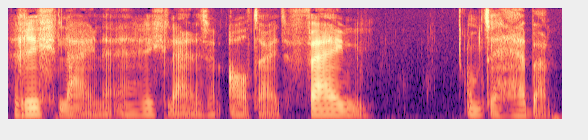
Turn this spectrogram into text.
richtlijnen. En richtlijnen zijn altijd fijn om te hebben.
